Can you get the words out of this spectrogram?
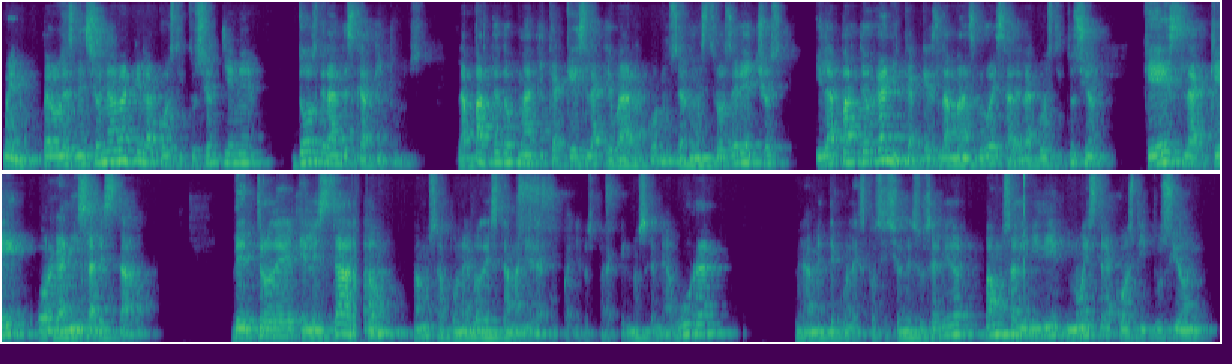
Bueno, pero les mencionaba que la Constitución tiene dos grandes capítulos la parte dogmática que es la que va a reconocer nuestros derechos y la parte orgánica que es la más gruesa de la Constitución que es la que organiza el Estado. Dentro del Estado, vamos a ponerlo de esta manera compañeros para que no se me aburran, nuevamente con la exposición de su servidor, vamos a dividir nuestra Constitución,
